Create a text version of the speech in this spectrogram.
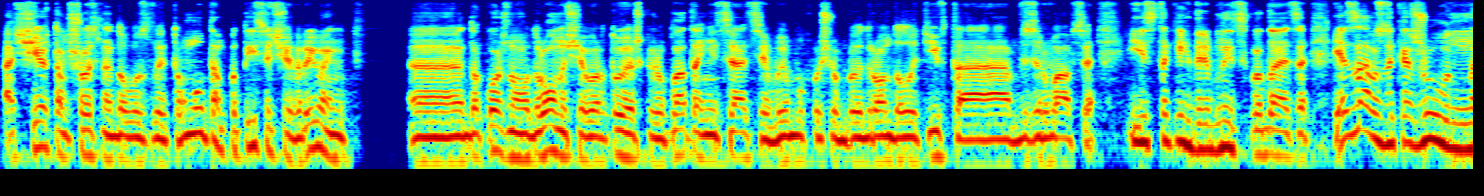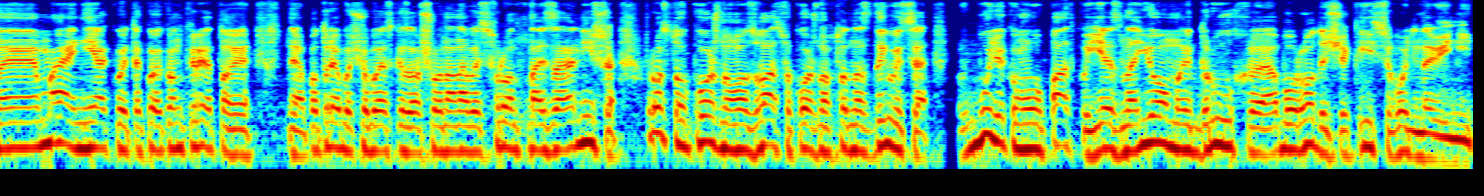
а ще там щось не довезли. Тому там по тисячі гривень. Е, До кожного дрону ще вартує, кажу, плата ініціації вибуху, щоб дрон долетів та взірвався. І з таких дрібниць складається. Я завжди кажу, немає ніякої такої конкретної е, потреби, щоб я сказав, що вона на весь фронт найзагальніша. Просто у кожного з вас, у кожного, хто нас дивиться, в будь-якому випадку є знайомий, друг е, або родич, який сьогодні на війні.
